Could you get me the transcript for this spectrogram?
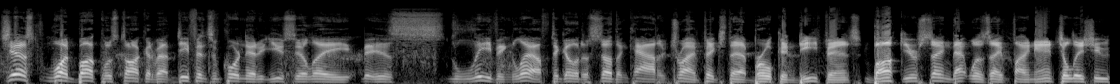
just what Buck was talking about. Defensive coordinator at UCLA is leaving left to go to Southern Cal to try and fix that broken defense. Buck, you're saying that was a financial issue?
